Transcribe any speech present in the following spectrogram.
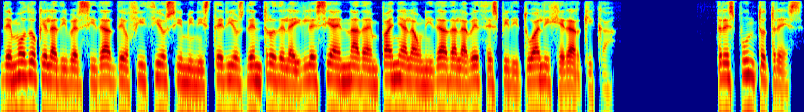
de modo que la diversidad de oficios y ministerios dentro de la Iglesia en nada empaña la unidad a la vez espiritual y jerárquica. 3.3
